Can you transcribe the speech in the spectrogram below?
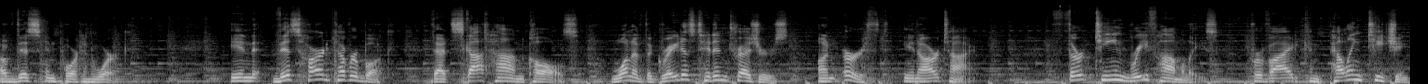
of this important work. In this hardcover book, that Scott Hahn calls one of the greatest hidden treasures unearthed in our time, 13 brief homilies provide compelling teaching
